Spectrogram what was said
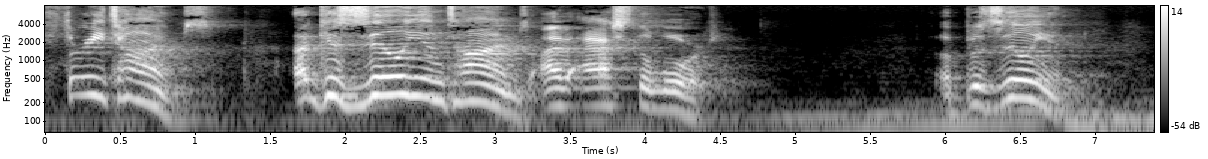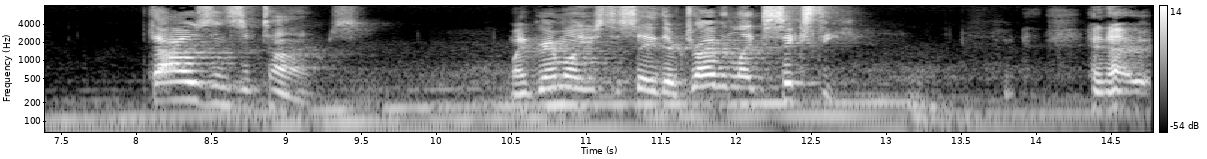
Three times, a gazillion times, I've asked the Lord. A bazillion, thousands of times. My grandma used to say they're driving like 60. and I,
